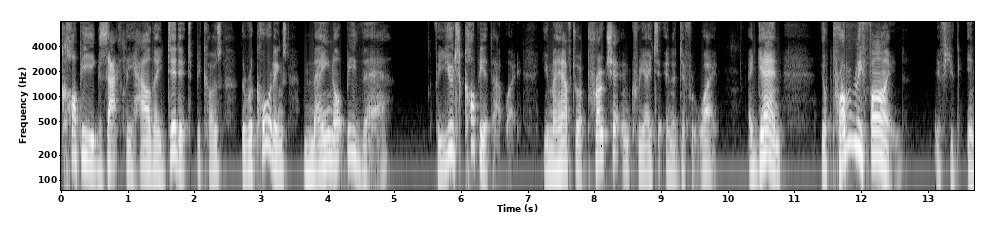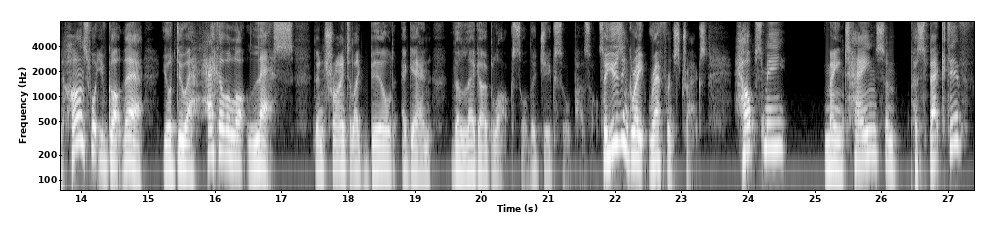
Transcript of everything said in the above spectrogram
copy exactly how they did it because the recordings may not be there for you to copy it that way. You may have to approach it and create it in a different way. Again, you'll probably find if you enhance what you've got there, you'll do a heck of a lot less than trying to like build again the Lego blocks or the jigsaw puzzle. So using great reference tracks helps me maintain some perspective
